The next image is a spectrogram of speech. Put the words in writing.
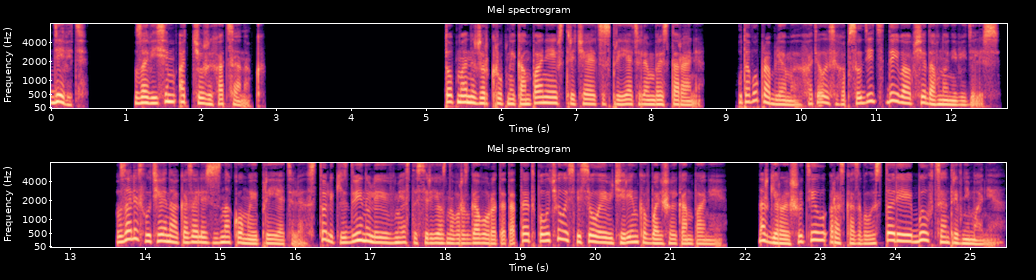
9. Зависим от чужих оценок. Топ-менеджер крупной компании встречается с приятелем в ресторане. У того проблемы, хотелось их обсудить, да и вообще давно не виделись. В зале случайно оказались знакомые приятеля. Столики сдвинули, и вместо серьезного разговора тет-а-тет -тет получилась веселая вечеринка в большой компании. Наш герой шутил, рассказывал истории, был в центре внимания.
